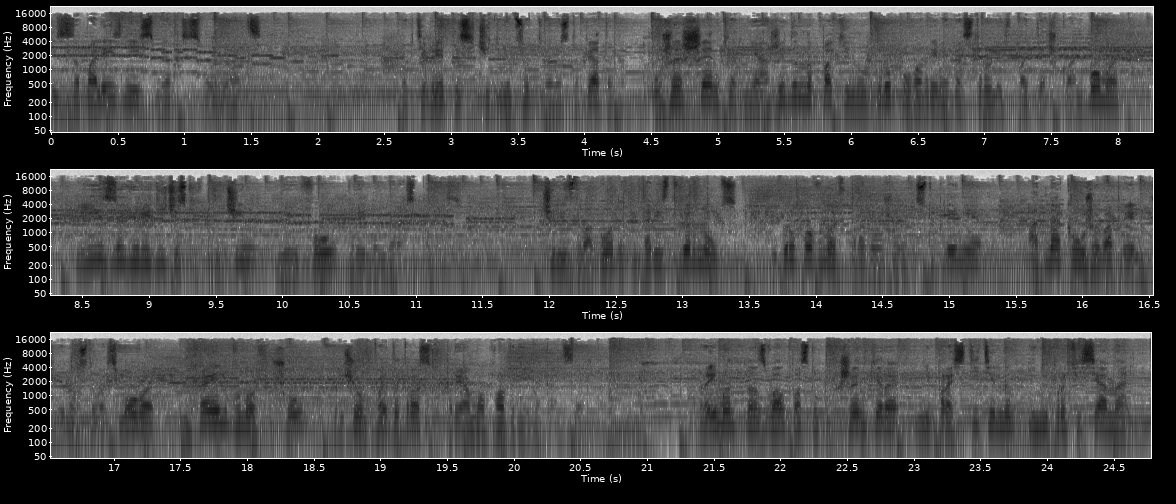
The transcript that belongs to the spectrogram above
из-за болезни и смерти своего отца. В октябре 1995-го уже Шенкер неожиданно покинул группу во время гастролей в поддержку альбома, и из-за юридических причин UFO временно распалась. Через два года гитарист вернулся, и группа вновь продолжила выступление, однако уже в апреле 98-го Михаил вновь ушел, причем в этот раз прямо во время концерта. Реймонд назвал поступок Шенкера непростительным и непрофессиональным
